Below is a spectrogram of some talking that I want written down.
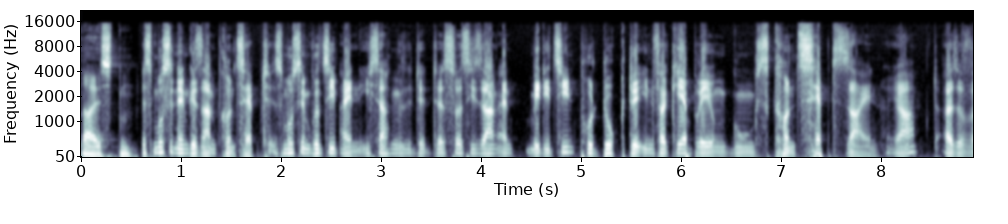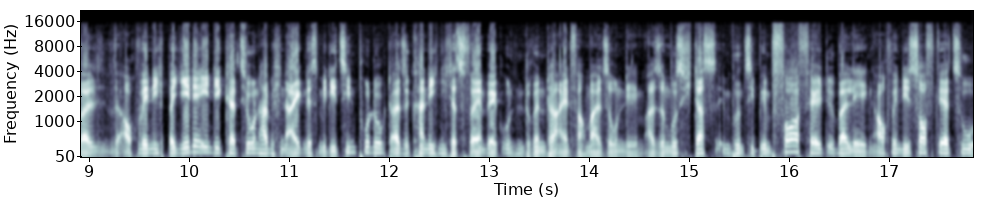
leisten. Es muss in dem Gesamtkonzept, es muss im Prinzip ein, ich sage das, was Sie sagen, ein Medizinprodukte in Verkehrbringungskonzept sein. Ja, also, weil auch wenn ich bei jeder Indikation habe ich ein eigenes Medizinprodukt, also kann ich nicht das Framework unten drunter einfach mal so nehmen. Also muss ich das im Prinzip im Vorfeld überlegen. Auch wenn die Software zu,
